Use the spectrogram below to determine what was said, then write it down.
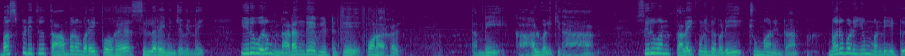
பஸ் பிடித்து தாம்பரம் வரை போக சில்லறை மிஞ்சவில்லை. இருவரும் நடந்தே வீட்டுக்கு போனார்கள். தம்பி கால் வலிக்குதா? சிறுவன் தலை குனிந்தபடி சும்மா நின்றான். மறுபடியும் மண்டியிட்டு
